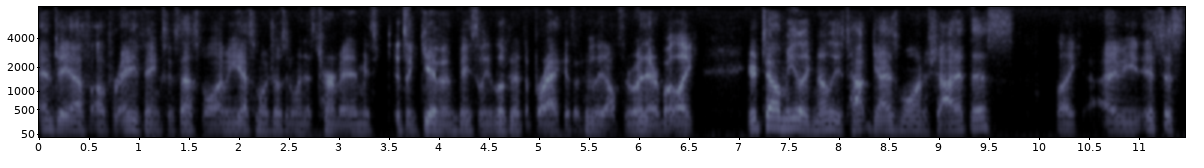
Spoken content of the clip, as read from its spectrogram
MJF up for anything successful. I mean, yes, Mojo's gonna win this tournament. I mean, it's, it's a given basically looking at the brackets and who they all threw in there. But like you're telling me like none of these top guys want a shot at this? Like I mean, it's just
